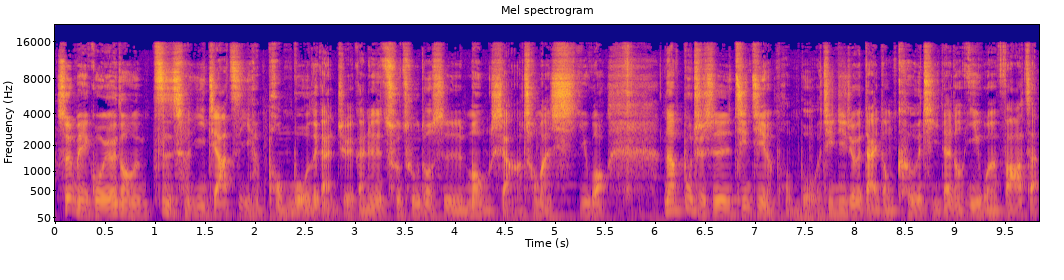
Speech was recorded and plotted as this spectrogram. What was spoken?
所以美国有一种自成一家、自己很蓬勃的感觉，感觉处处都是梦想，充满希望。那不只是经济很蓬勃，经济就会带动科技，带动译文发展。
